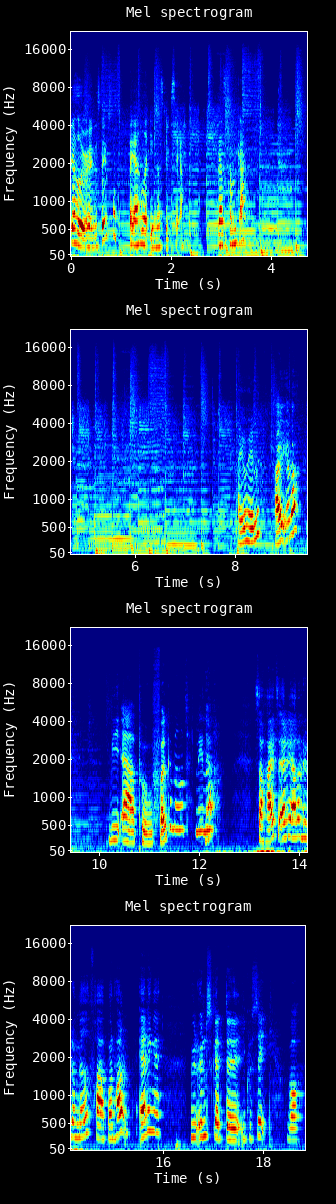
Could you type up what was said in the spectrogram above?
Jeg hedder Johanne Stenstrup. Og jeg hedder Emma Slipsager. Lad os komme i gang. Hej Johanne. Hej Emma. Vi er på folkemødet lige nu. Ja. Så hej til alle jer, der lytter med fra Bornholm, Allinge. Vi vil ønske, at uh, I kunne se, hvor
